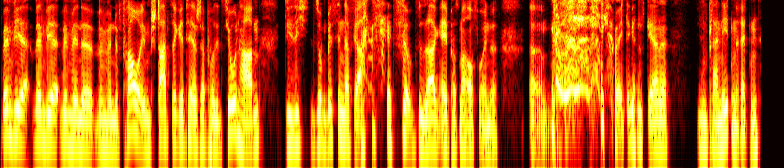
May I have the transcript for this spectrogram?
wenn wir, wenn wir, wenn wir eine, wenn wir eine Frau im staatssekretärischer Position haben, die sich so ein bisschen dafür einsetzt, um zu sagen, ey, pass mal auf, Freunde, ähm, ich möchte ganz gerne diesen Planeten retten,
